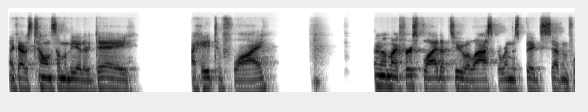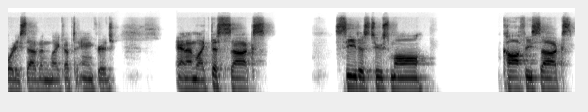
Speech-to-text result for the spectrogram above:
like I was telling someone the other day, I hate to fly. And on my first flight up to Alaska, we're in this big 747, like up to Anchorage. And I'm like, this sucks. Seat is too small. Coffee sucks.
